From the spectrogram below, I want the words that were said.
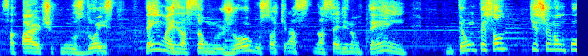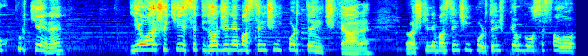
essa parte com os dois tem mais ação no jogo, só que na, na série não tem. Então o pessoal questionou um pouco por quê, né? E eu acho que esse episódio ele é bastante importante, cara. Eu acho que ele é bastante importante porque, como você falou,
